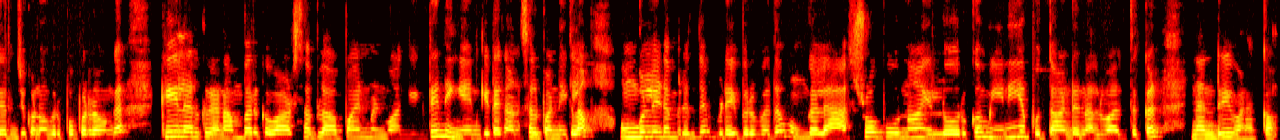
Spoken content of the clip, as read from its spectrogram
தெரிஞ்சுக்கணும் விருப்பப்படுறவங்க கீழே இருக்கிற நம்பருக்கு வாட்ஸ்அப்ல அப்பாயின்மெண்ட் வாங்கிக்கிட்டு நீங்க என்கிட்ட கன்சல்ட் பண்ணிக்கலாம். உங்களிடமிருந்து விடைபெறுவது உங்கள் ஆஸ்ட்ரோ பூர்ணா எல்லோருக்கும் இனிய புத்தாண்டு நல்வாழ்த்துக்கள். நன்றி வணக்கம்.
